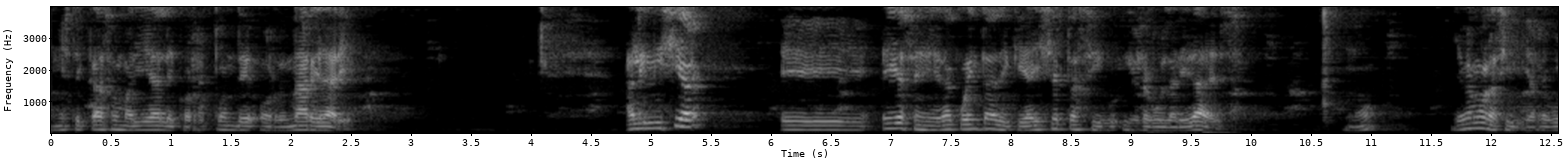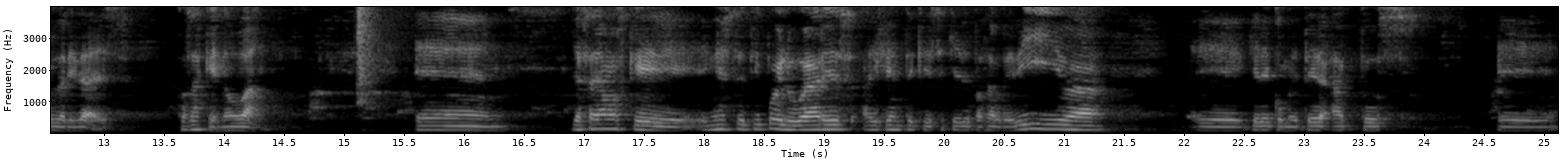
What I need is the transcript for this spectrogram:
en este caso María le corresponde ordenar el área. Al iniciar, eh, ella se da cuenta de que hay ciertas irregularidades, ¿no? Llamémoslo así, irregularidades, cosas que no van. Eh, ya sabemos que en este tipo de lugares hay gente que se quiere pasar de viva, eh, quiere cometer actos eh,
